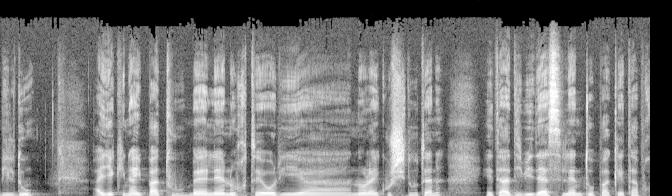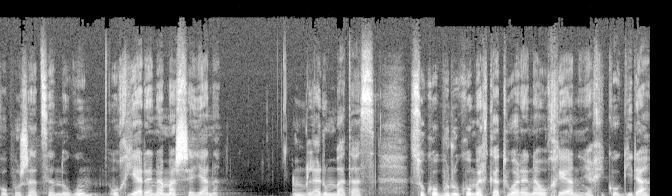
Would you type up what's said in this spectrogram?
bildu, haiekin aipatu, be lehen urte hori uh, nola ikusi duten, eta adibidez lehen topaketa proposatzen dugu, urriaren amaseian, larun bataz, zoko buruko merkatuaren augean, jahiko gira,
